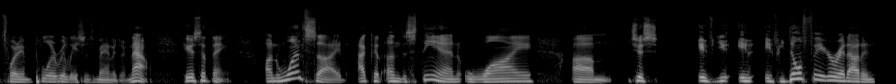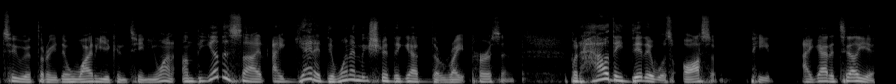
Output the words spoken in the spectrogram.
for an employee relations manager. Now, here's the thing. On one side, I could understand why um just if you if, if you don't figure it out in two or three, then why do you continue on? On the other side, I get it. They want to make sure they got the right person. But how they did it was awesome, Pete. I got to tell you,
